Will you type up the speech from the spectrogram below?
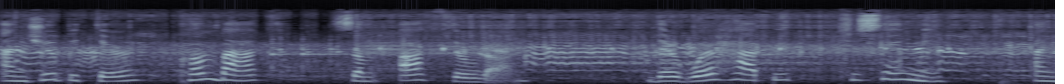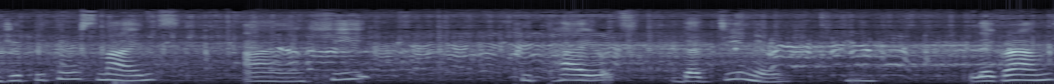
and Jupiter come back some after that. They were happy to see me, and Jupiter smiles and he prepared the dinner. Legrand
